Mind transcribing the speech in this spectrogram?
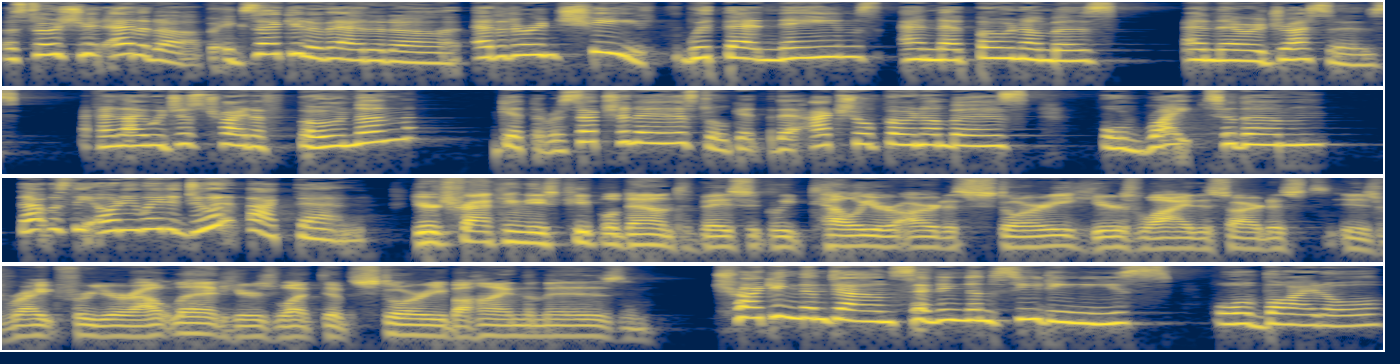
associate editor, executive editor, editor in chief with their names and their phone numbers and their addresses. And I would just try to phone them, get the receptionist or get their actual phone numbers or write to them. That was the only way to do it back then. You're tracking these people down to basically tell your artist's story. Here's why this artist is right for your outlet. Here's what the story behind them is. And- Tracking them down, sending them CDs or vinyl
